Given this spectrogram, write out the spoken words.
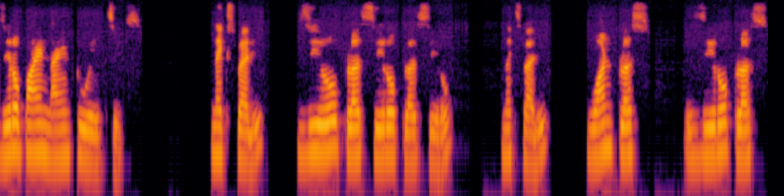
0 0.9286 next value 0 plus 0 plus 0 next value 1 plus 0 plus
